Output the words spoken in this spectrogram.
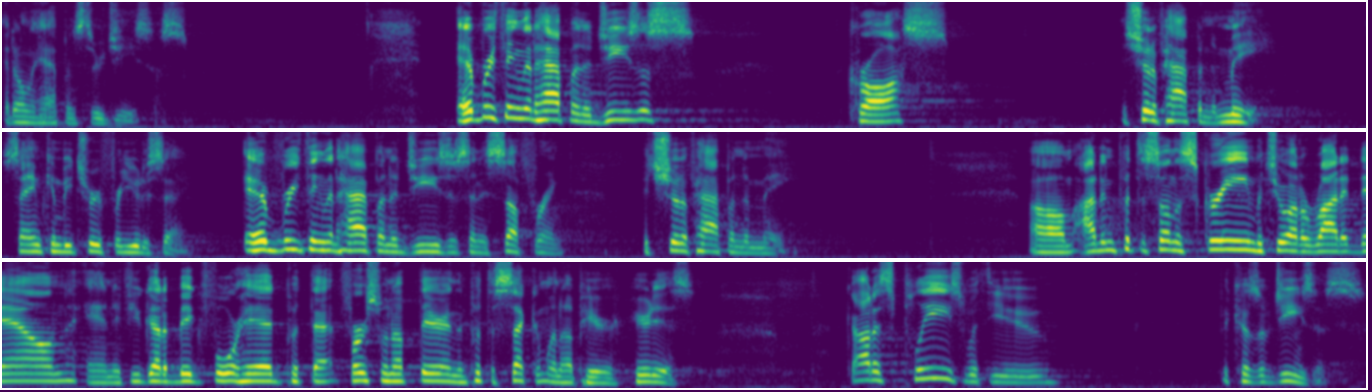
It only happens through Jesus. Everything that happened to Jesus, cross, it should have happened to me. Same can be true for you to say. Everything that happened to Jesus and his suffering it should have happened to me. Um, I didn't put this on the screen, but you ought to write it down. And if you've got a big forehead, put that first one up there and then put the second one up here. Here it is. God is pleased with you because of Jesus.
